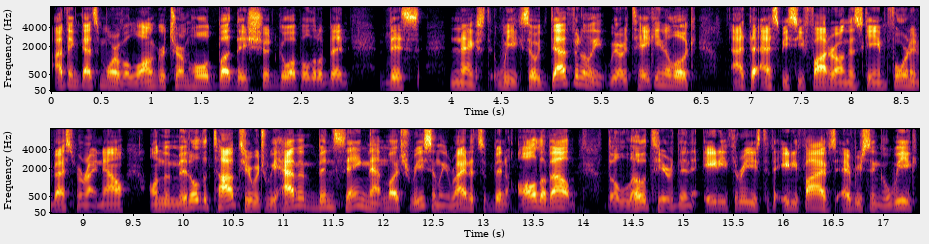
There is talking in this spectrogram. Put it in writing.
I think that's more of a longer term hold, but they should go up a little bit this next week. So definitely we are taking a look at the SBC fodder on this game for an investment right now on the middle of the top tier, which we haven't been saying that much recently, right? It's been all about the low tier, then 83s to the 85s every single week.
